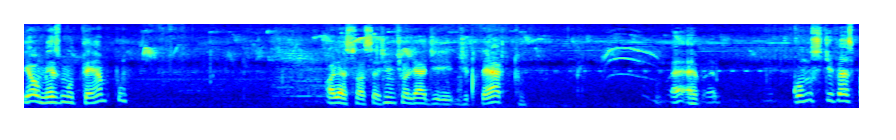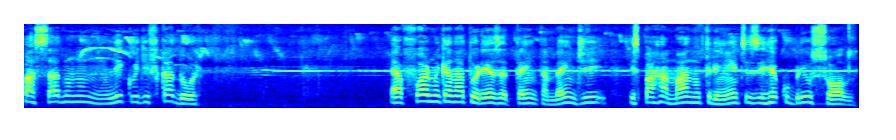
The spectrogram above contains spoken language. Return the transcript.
e ao mesmo tempo, olha só, se a gente olhar de, de perto, é, é como se tivesse passado num liquidificador. É a forma que a natureza tem também de esparramar nutrientes e recobrir o solo.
